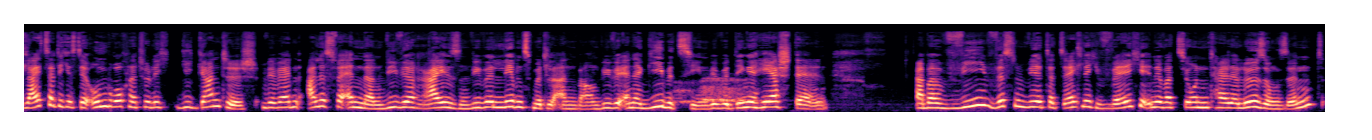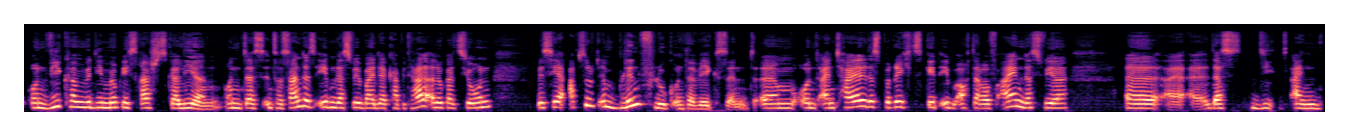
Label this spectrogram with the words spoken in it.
Gleichzeitig ist der Umbruch natürlich gigantisch. Wir werden alles verändern, wie wir reisen, wie wir Lebensmittel anbauen, wie wir Energie beziehen, wie wir Dinge herstellen. Aber wie wissen wir tatsächlich, welche Innovationen Teil der Lösung sind und wie können wir die möglichst rasch skalieren? Und das Interessante ist eben, dass wir bei der Kapitalallokation bisher absolut im Blindflug unterwegs sind. Ähm, und ein Teil des Berichts geht eben auch darauf ein, dass wir äh, äh, dass die, ein,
